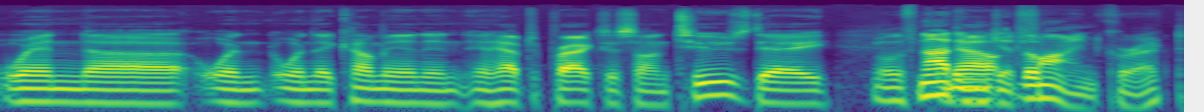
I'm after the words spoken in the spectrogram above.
when uh, when when they come in and, and have to practice on Tuesday. Well, if not, Now, you can get the- fined. Correct.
